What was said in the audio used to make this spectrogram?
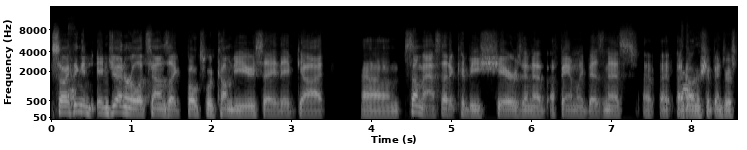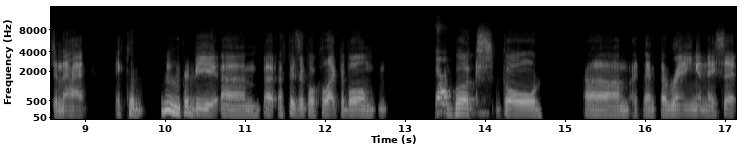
so I think in, in general, it sounds like folks would come to you, say they've got um, some asset. It could be shares in a, a family business, a, a- an ownership interest in that. It could could be um, a, physical collectible, Yeah. books, gold, um, a, a ring, and they say,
